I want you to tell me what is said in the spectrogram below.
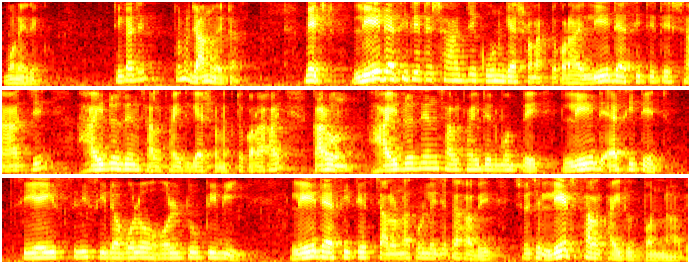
মনে রেখো। ঠিক আছে? তোমরা জানো এটা। নেক্সট লেড অ্যাসিটেটের সাহায্যে কোন গ্যাস শনাক্ত করা হয়? লেড অ্যাসিটেটের সাহায্যে হাইড্রোজেন সালফাইড গ্যাস শনাক্ত করা হয়। কারণ হাইড্রোজেন সালফাইডের মধ্যে lead acetate CH three C double O whole two Pb lead acetate চালনা করলে যেটা হবে, সেটা হচ্ছে লেড সালফাইড উৎপন্ন হবে।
